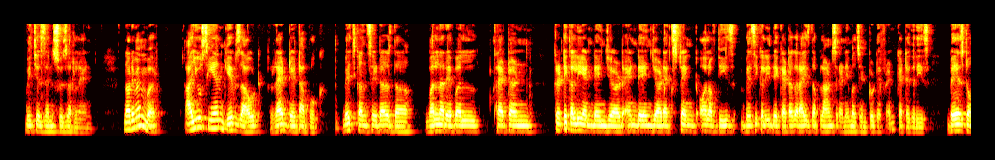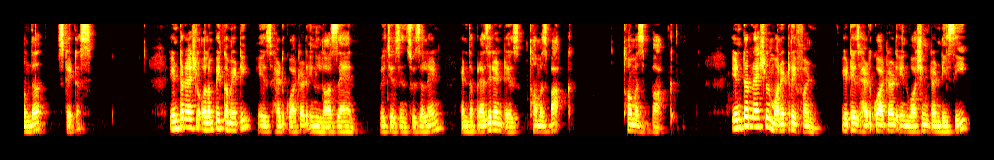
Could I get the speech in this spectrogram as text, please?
which is in Switzerland. Now remember, IUCN gives out Red Data Book, which considers the vulnerable, threatened, critically endangered, endangered, extinct, all of these. Basically, they categorize the plants and animals into different categories based on the status. International Olympic Committee is headquartered in Lausanne, which is in Switzerland, and the president is Thomas Bach. Thomas Bach. International Monetary Fund. It is headquartered in Washington DC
